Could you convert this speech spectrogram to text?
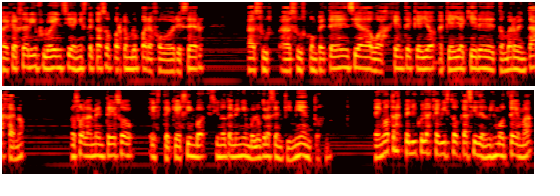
ejercer influencia en este caso por ejemplo para favorecer a sus a sus competencias o a gente que ella, que ella quiere tomar ventaja no no solamente eso este que sino también involucra sentimientos ¿no? En otras películas que he visto casi del mismo tema,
